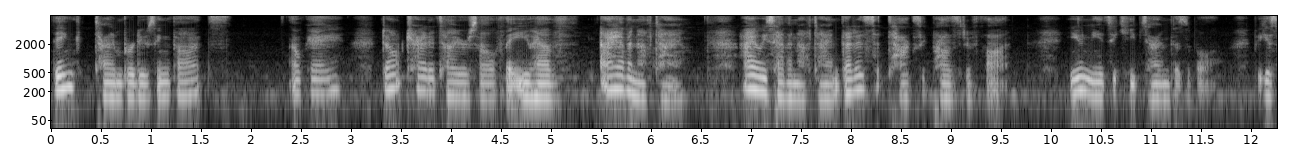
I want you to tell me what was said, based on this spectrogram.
Think time producing thoughts. Okay? Don't try to tell yourself that you have, I have enough time. I always have enough time. That is a toxic positive thought. You need to keep time visible. Because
